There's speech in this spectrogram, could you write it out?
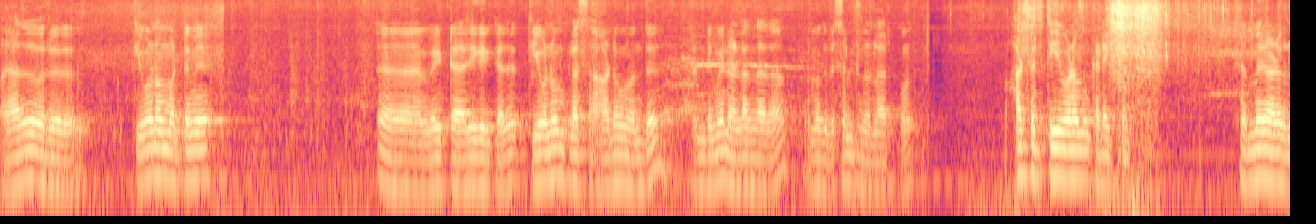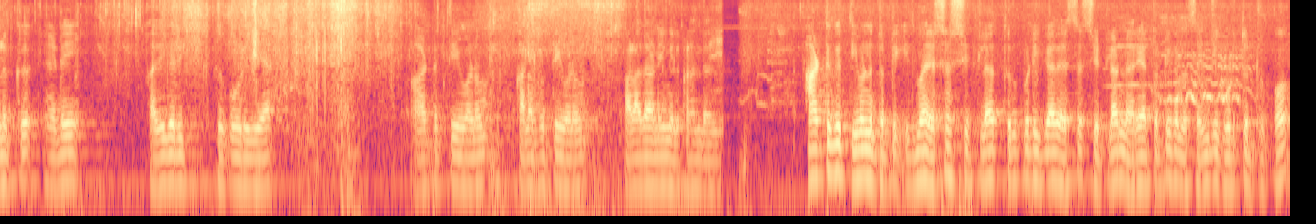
அதாவது ஒரு தீவனம் மட்டுமே வெயிட் அதிகரிக்காது. தீவனம் ப்ளஸ் ஆடும் வந்து ரெண்டுமே நல்லா இருந்தால் தான் நமக்கு ரிசல்ட் நல்லாயிருக்கும் ஆட்டு தீவனம் கிடைக்கும். செம்மறி ஆடுகளுக்கு எடை அதிகரிக்கக்கூடிய ஆட்டு தீவனம் கலப்பு தீவனம் பல தானியங்கள் கலந்தது. ஆட்டுக்கு தீவன தொட்டி இது மாதிரி எஸ்எஸ் ஷீட்டில் துருப்பிடிக்காத எஸ்எஸ் ஷீட்டில் நிறையா தொட்டி நம்ம செஞ்சு கொடுத்துட்ருப்போம்.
